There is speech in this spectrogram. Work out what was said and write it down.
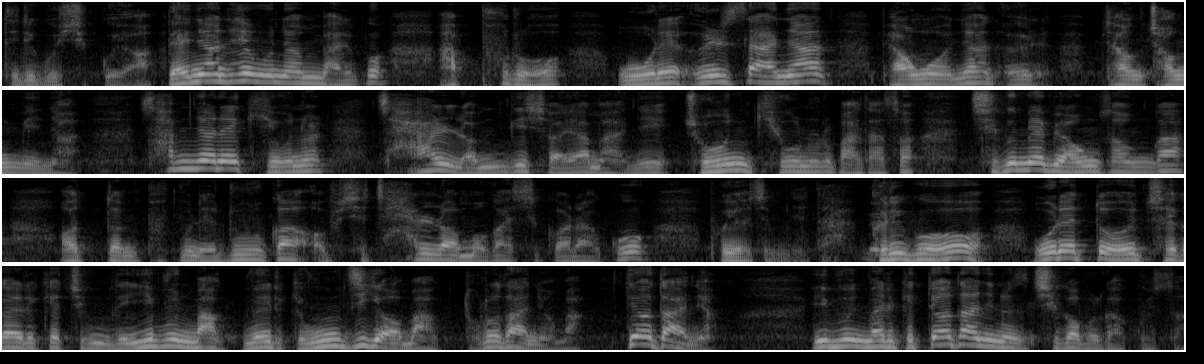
드리고 싶고요. 내년 해운년 말고 앞으로 올해 을사년, 병호년, 을, 정, 정미년 3년의 기운을 잘 넘기셔야만이 좋은 기운으로 받아서 지금의 명성과 어떤 부분에 루가 없이 잘 넘어가실 거라고 보여집니다. 그리고 올해 또 제가 이렇게 지금 이분 막 왜 이렇게 움직여 막 돌아다녀 막 뛰어다녀 이분 막 이렇게 뛰어다니는 직업을 갖고 있어.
